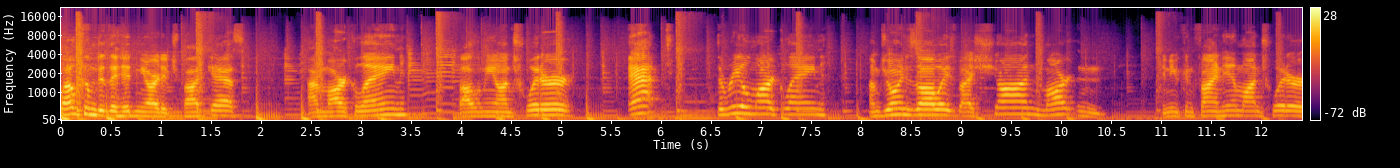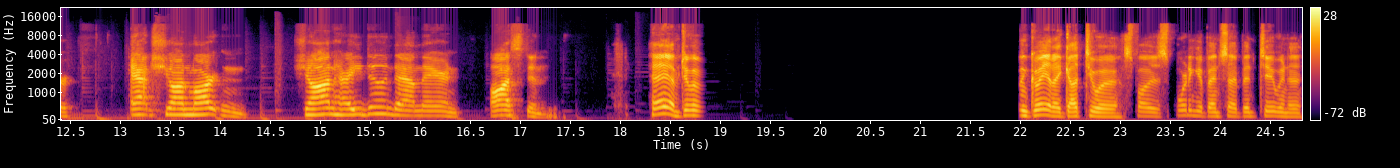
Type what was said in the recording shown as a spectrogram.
Welcome to the Hidden Yardage Podcast. I'm Mark Lane. Follow me on Twitter at the real Mark Lane. I'm joined as always by Sean Martin, and you can find him on Twitter at Sean Martin. Sean, how are you doing down there in Austin? Hey, I'm doing great. I got to a, as far as sporting events I've been to in a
